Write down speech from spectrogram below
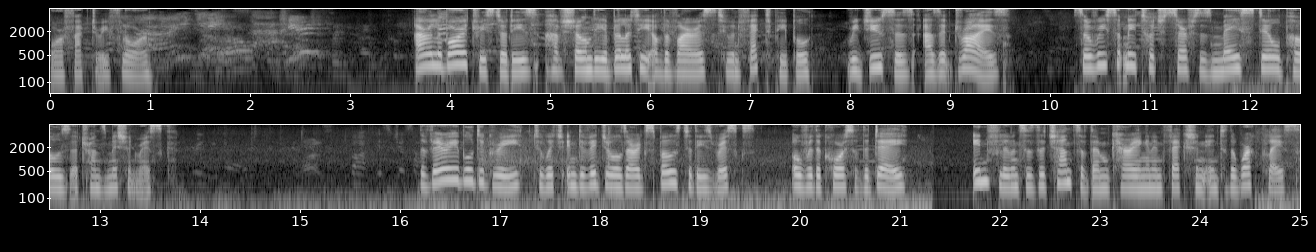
or factory floor. Our laboratory studies have shown the ability of the virus to infect people reduces as it dries, so recently touched surfaces may still pose a transmission risk. The variable degree to which individuals are exposed to these risks over the course of the day influences the chance of them carrying an infection into the workplace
